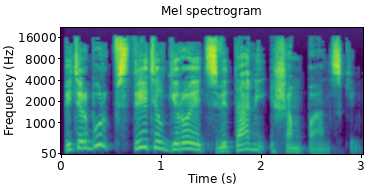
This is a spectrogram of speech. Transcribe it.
Петербург встретил героя цветами и шампанским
